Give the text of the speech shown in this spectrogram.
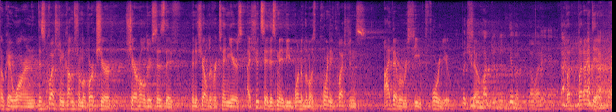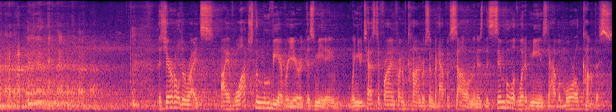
Okay, Warren, this question comes from a Berkshire shareholder, says they've been a shareholder for 10 years. I should say this may be one of the most pointed questions I've ever received for you. But you So- elected to give it, though, but, but I did. the shareholder writes, I have watched the movie every year at this meeting when you testify in front of Congress on behalf of Salomon as the symbol of what it means to have a moral compass.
